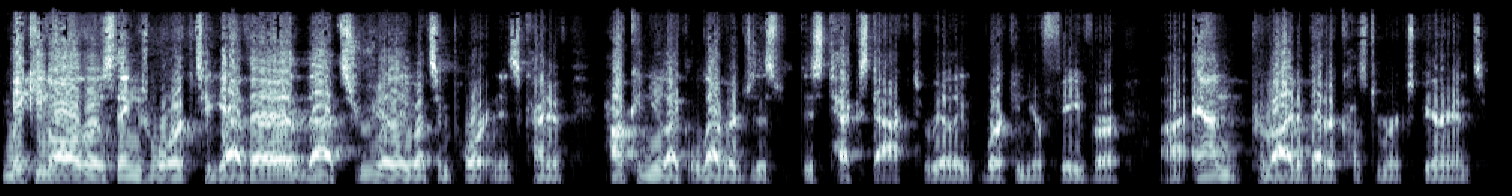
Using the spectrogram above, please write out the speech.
making all those things work together. That's really what's important is kind of how can you like leverage this, this tech stack to really work in your favor uh, and provide a better customer experience.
